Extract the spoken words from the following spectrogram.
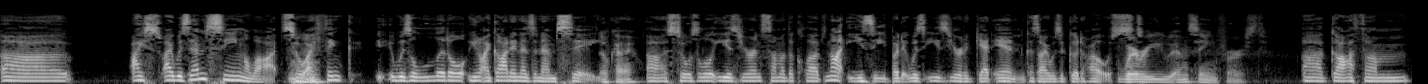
uh, I, I was emceeing a lot. So I think it was a little, you know, I got in as an MC. Okay. Uh, so it was a little easier in some of the clubs. Not easy, but it was easier to get in because I was a good host. Where were you emceeing first? Uh, Gotham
